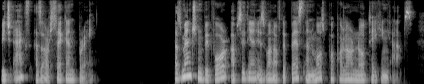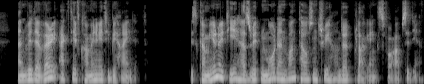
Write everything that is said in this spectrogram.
which acts as our second brain. As mentioned before, Obsidian is one of the best and most popular note-taking apps, and with a very active community behind it. This community has written more than 1,300 plugins for Obsidian,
